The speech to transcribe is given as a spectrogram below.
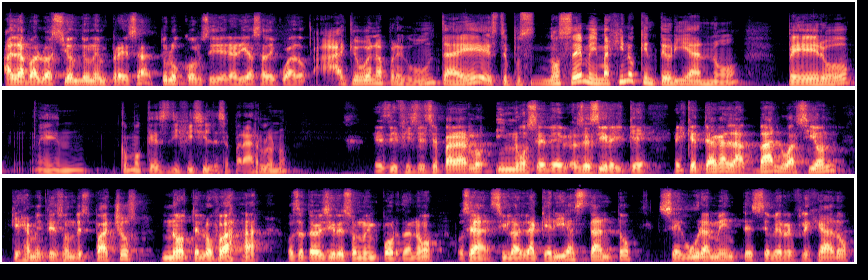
a la evaluación de una empresa? ¿Tú lo considerarías adecuado? Ay, qué buena pregunta, ¿eh? Este, pues no sé, me imagino que en teoría no, pero como que es difícil de separarlo, ¿no? Es difícil separarlo y no se debe, es decir, el que, el que te haga la evaluación, que generalmente son despachos, no te lo va o sea, te voy a decir, eso no importa, ¿no? O sea, si la, la querías tanto, seguramente se ve reflejado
